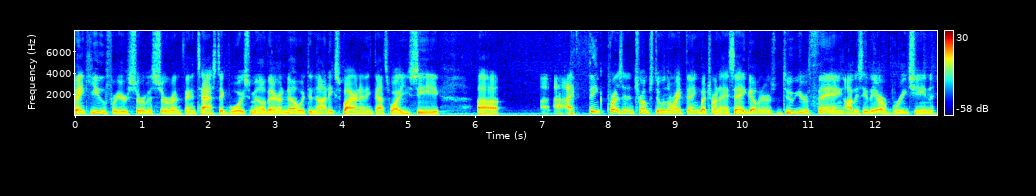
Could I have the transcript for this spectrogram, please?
Thank you for your service, sir, and fantastic voicemail there. And no, it did not expire, and I think that's why you see. Uh, I think President Trump's doing the right thing by trying to say, hey, governors, do your thing. Obviously, they are breaching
